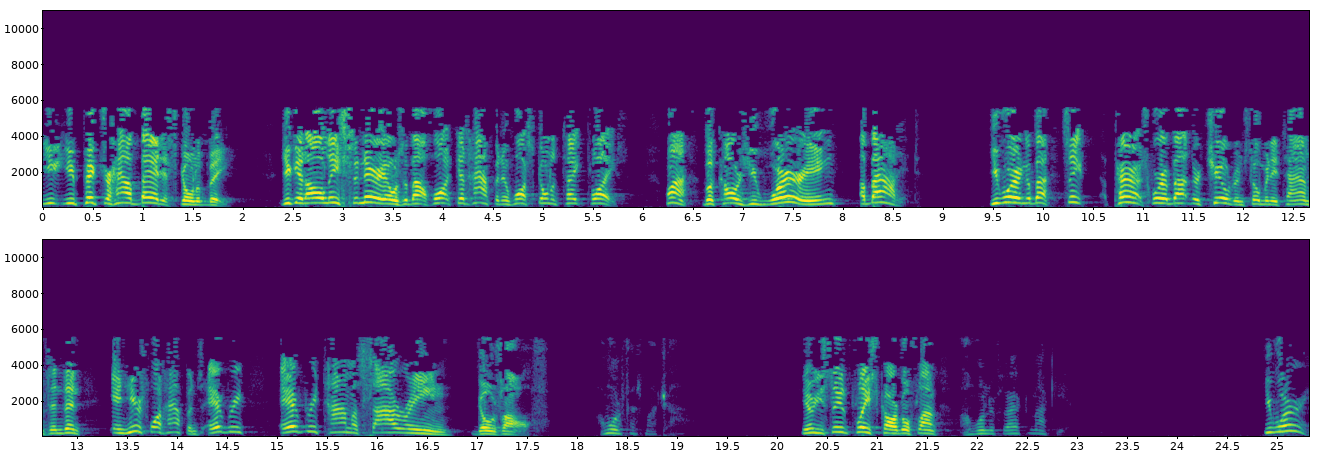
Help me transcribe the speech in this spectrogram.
You, you picture how bad it's going to be. You get all these scenarios about what could happen and what's going to take place. Why? Because you're worrying about it. You're worrying about. See, parents worry about their children so many times, and then and here's what happens every every time a siren goes off. I wonder if that's my. You know, you see the police car go flying. I wonder if they're after my kid. You worry.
